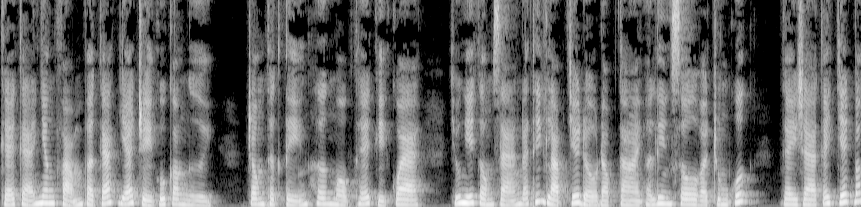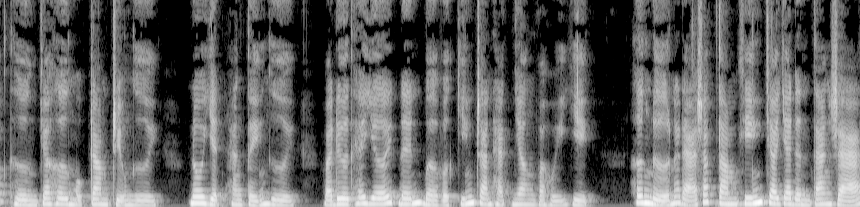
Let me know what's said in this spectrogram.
kể cả nhân phẩm và các giá trị của con người – trong thực tiễn hơn một thế kỷ qua, chủ nghĩa cộng sản đã thiết lập chế độ độc tài ở Liên Xô và Trung Quốc, gây ra cái chết bất thường cho hơn 100 triệu người, nô dịch hàng tỷ người và đưa thế giới đến bờ vực chiến tranh hạt nhân và hủy diệt. Hơn nữa nó đã sắp tâm khiến cho gia đình tan rã,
